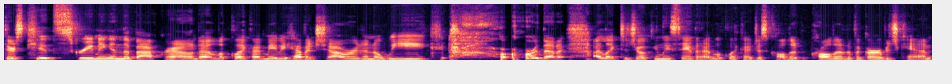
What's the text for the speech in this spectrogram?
there's kids screaming in the background. I look like I maybe haven't showered in a week. or that I, I, like to jokingly say that I look like I just called it crawled out of a garbage can,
